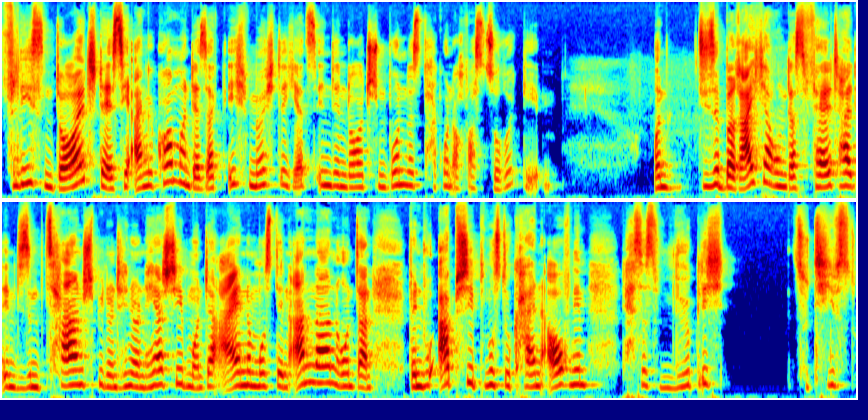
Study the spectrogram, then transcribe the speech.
fließend Deutsch, der ist hier angekommen und der sagt, ich möchte jetzt in den Deutschen Bundestag und auch was zurückgeben. Und diese Bereicherung, das fällt halt in diesem Zahnspiel und hin und her schieben und der eine muss den anderen und dann, wenn du abschiebst, musst du keinen aufnehmen. Das ist wirklich zutiefst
